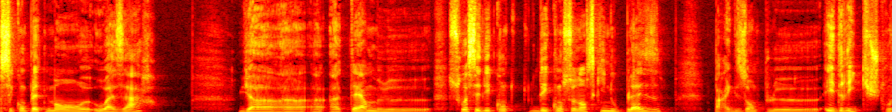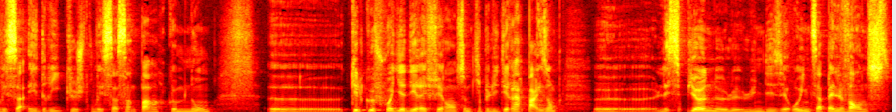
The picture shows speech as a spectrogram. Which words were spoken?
c'est complètement euh, au hasard. Il y a un, terme, euh, soit c'est des, con- des consonances qui nous plaisent. Par exemple, Edric, je trouvais ça Edric, je trouvais ça sympa comme nom. Quelquefois, il y a des références un petit peu littéraires. Par exemple, l'espionne, le- l'une des héroïnes, s'appelle Vance.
